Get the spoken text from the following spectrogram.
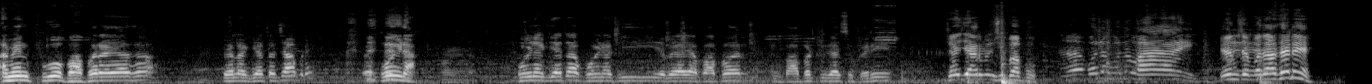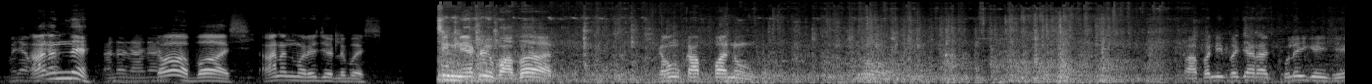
અમે ફૂવો ભાભર આવ્યા હતા પેલા ગયા હતા ચા આપણે? પોઈણા પોઈણા ગયા હતા પોઈણાથી હવે આયા ભાભર. ભાભરથી જઈશું ઘરે. જય જારવનસિંહ બાપુ. બોલો બોલો ભાઈ. કેમ છે? બધા છે ને? આનંદ ને? આનંદ આનંદ. તો બસ. આનંદમાં રહેજો એટલે બસ. નીકળ્યું ભાભર. ઘઉં કાપવાનું. ભાભરની બજાર આજ ખુલાઈ ગઈ છે.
